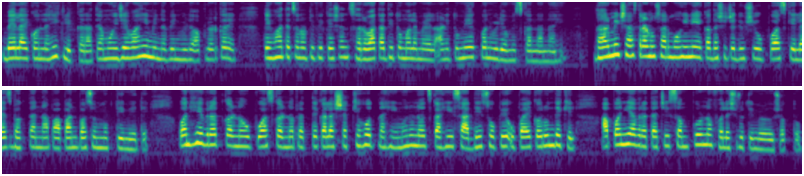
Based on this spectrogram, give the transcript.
बेल आयकॉनलाही क्लिक करा. त्यामुळे जेव्हाही मी नवीन व्हिडिओ अपलोड करेन तेव्हा त्याचं नोटिफिकेशन सर्वात आधी तुम्हाला मिळेल आणि तुम्ही एक पण व्हिडिओ मिस करणार नाही. धार्मिक शास्त्रानुसार मोहिनी एकादशीच्या दिवशी उपवास केल्यास भक्तांना पापांपासून मुक्ती मिळते. पण हे व्रत करणं उपवास करणं प्रत्येकाला शक्य होत नाही. म्हणूनच काही साधे सोपे उपाय करून देखील आपण या व्रताची संपूर्ण फलश्रुती मिळवू शकतो.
